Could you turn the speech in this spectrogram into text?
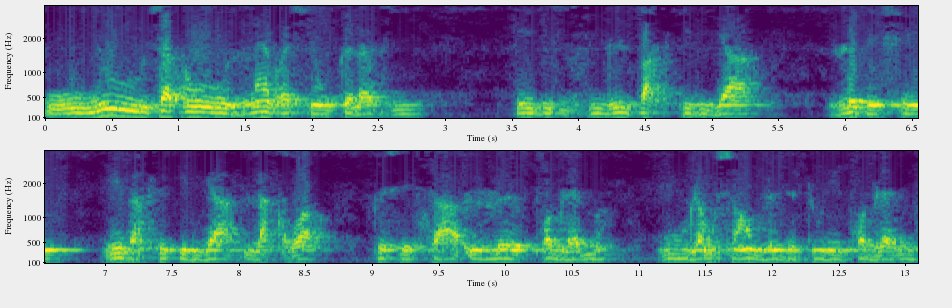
Nous avons l'impression que la vie est difficile parce qu'il y a le péché et parce qu'il y a la croix, que c'est ça le problème ou l'ensemble de tous les problèmes,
